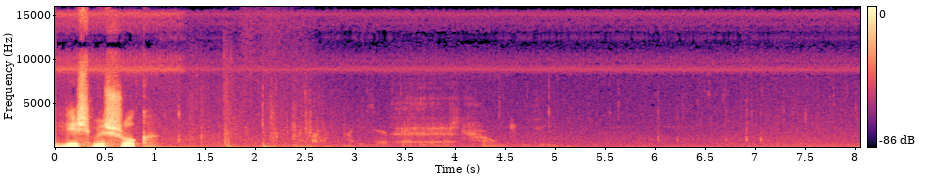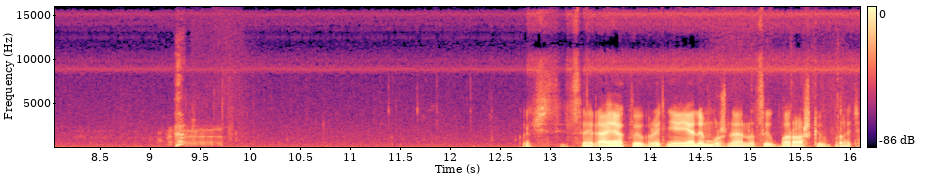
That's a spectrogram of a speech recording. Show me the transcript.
вещмешок? В цели. А як вибрати? Ні, я не можу, наверное, цих барашків брати.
